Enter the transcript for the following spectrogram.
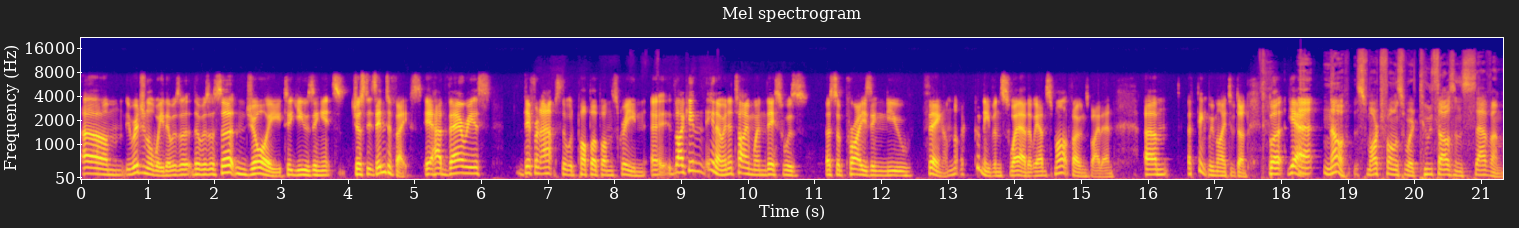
um, the original Wii, there was a, there was a certain joy to using its just its interface. It had various different apps that would pop up on screen, uh, like in, you know, in a time when this was a surprising new thing. I'm not, I couldn't even swear that we had smartphones by then. Um, I think we might have done, but yeah. Uh, no, smartphones were 2007,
